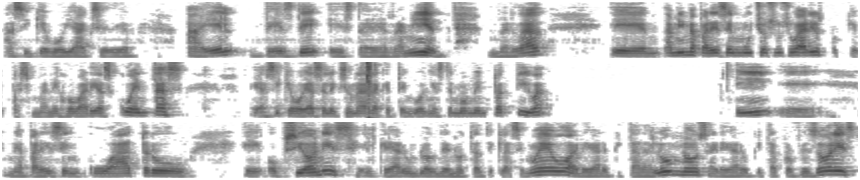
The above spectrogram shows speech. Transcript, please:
así que voy a acceder a él desde esta herramienta, ¿verdad? Eh, a mí me aparecen muchos usuarios porque pues manejo varias cuentas, así que voy a seleccionar la que tengo en este momento activa y eh, me aparecen cuatro eh, opciones, el crear un blog de notas de clase nuevo, agregar o quitar alumnos, agregar o quitar profesores.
